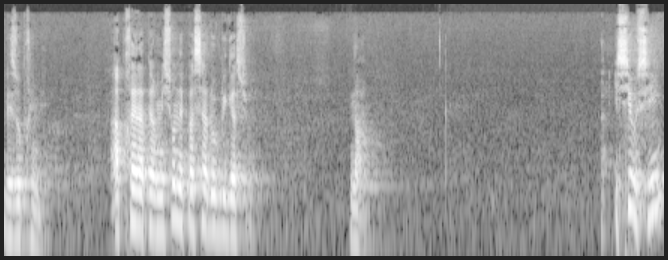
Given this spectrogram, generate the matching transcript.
les opprimés. Après la permission, on est passé à l'obligation. Non. Ici aussi,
